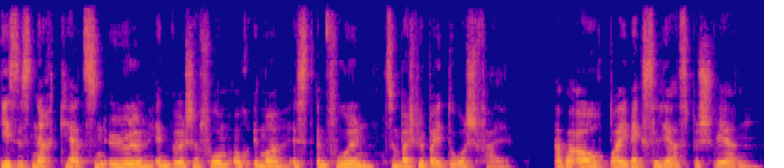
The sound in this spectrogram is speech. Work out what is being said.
Dieses Nachtkerzenöl, in welcher Form auch immer, ist empfohlen, zum Beispiel bei Durchfall, aber auch bei Wechseljahrsbeschwerden,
